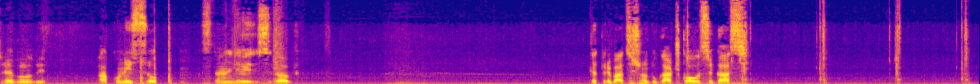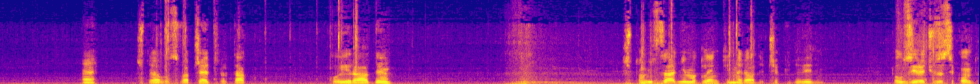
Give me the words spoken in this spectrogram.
Trebalo bi, ako nisu, stani ne vidi se dobro. Kad prebaciš na dugačko, ovo se gasi. E, što je ovo, sva četiri, tako, koji rade. Što mi zadnje maglenke ne rade, čekaj da vidim. Pauzirat ću za sekundu.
